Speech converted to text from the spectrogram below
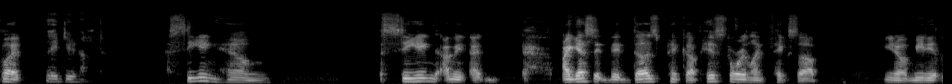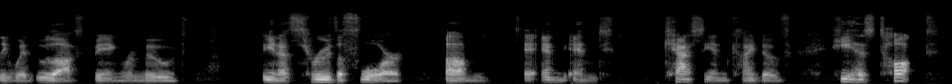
But They do not. seeing him seeing i mean i, I guess it, it does pick up his storyline picks up you know immediately with Ulaf being removed you know through the floor um and and cassian kind of he has talked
